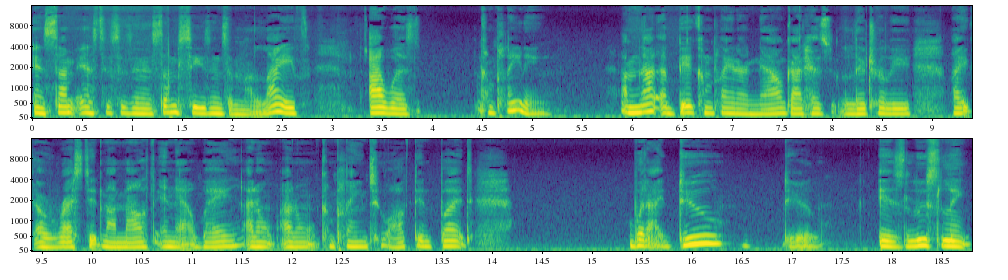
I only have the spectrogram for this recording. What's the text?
in some instances and in some seasons of my life, I was complaining. I'm not a big complainer now. God has literally like arrested my mouth in that way. I don't I don't complain too often, but what I do do is loose link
